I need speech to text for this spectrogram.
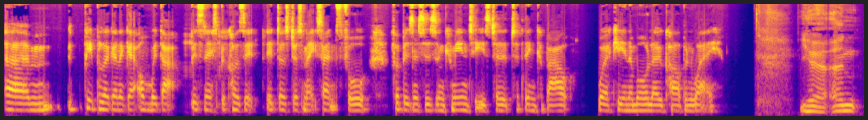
um, people are going to get on with that business because it, it does just make sense for, for businesses and communities to, to think about working in a more low carbon way. Yeah, and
